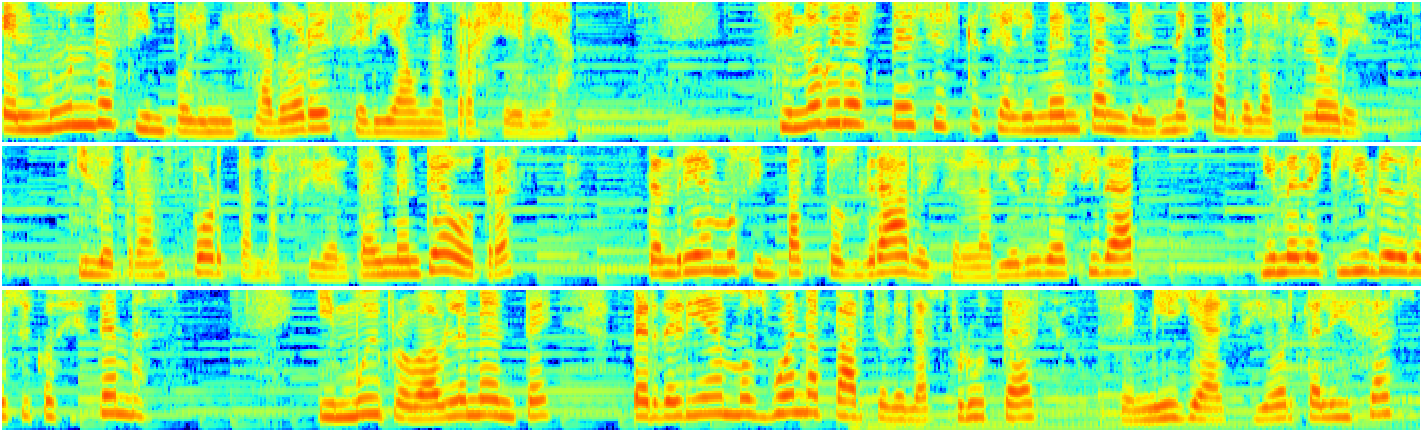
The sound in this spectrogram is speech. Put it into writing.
El mundo sin polinizadores sería una tragedia. Si no hubiera especies que se alimentan del néctar de las flores y lo transportan accidentalmente a otras, tendríamos impactos graves en la biodiversidad y en el equilibrio de los ecosistemas. Y muy probablemente perderíamos buena parte de las frutas, semillas y hortalizas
